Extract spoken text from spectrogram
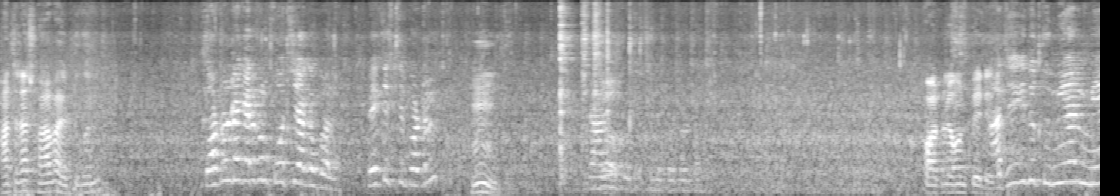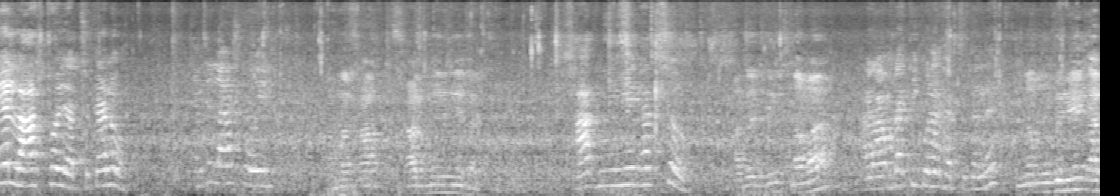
হাতটা সরাবা একটুখানি। পটলটা কীরকম কচি আগে বল। পেয়েছিস তুই পটল? হুম। দারুণ করেছিল পটলটা। পটল এখন পেটে? আজকে কিন্তু তুমি আর মেয়ে লাস্ট হয়ে যাচ্ছে কেন? লাস্ট হই আমরা সাত সাত মিনিট নিয়ে থাকি। হাত নিয়ে নিয়ে খাচ্ছ? আগের জিনিস নামা আর আমরা কি করে খাচ্ছি তাহলে? তোমরা মুখে নিয়ে আর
